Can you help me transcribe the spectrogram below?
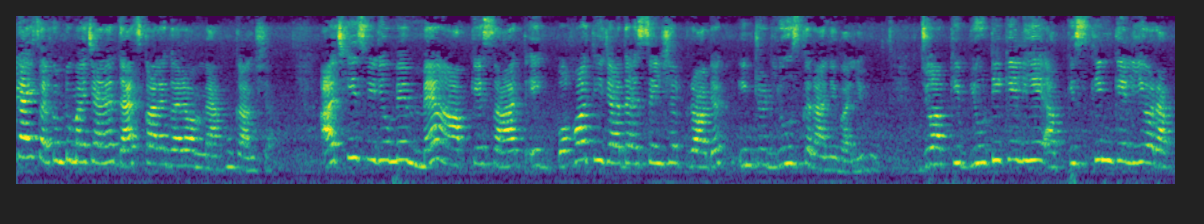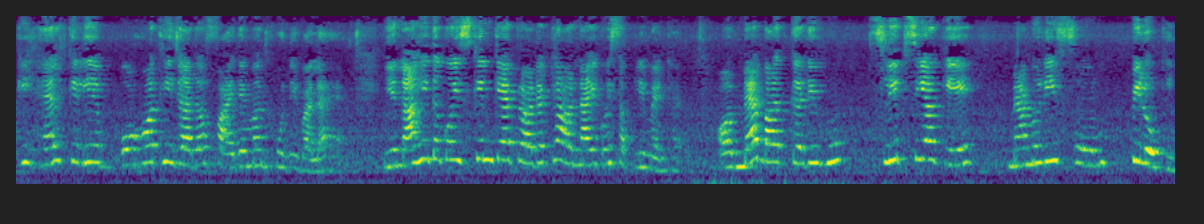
Guys welcome to my channel that's Kala girl और मैं हूँ कांक्षा। आज की इस वीडियो में मैं आपके साथ एक बहुत ही ज़्यादा एसेंशियल प्रोडक्ट इंट्रोड्यूस कराने वाली हूँ, जो आपकी ब्यूटी के लिए, आपकी स्किन के लिए और आपकी हेल्थ के लिए बहुत ही ज़्यादा फ़ायदेमंद होने वाला है। ये ना ही तो कोई स्किन केयर प्रोडक्ट है और ना ही कोई सप्लीमेंट है। और मैं बात कर रही हूँ स्लिप्सिया के मेमोरी फोम पिलो की।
